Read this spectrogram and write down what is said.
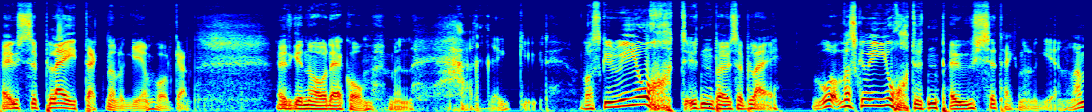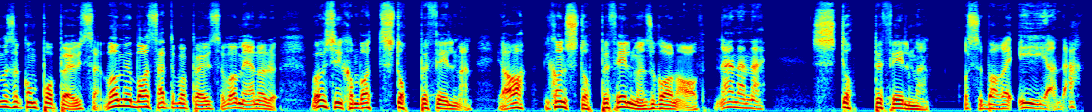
Pause-play-teknologien, folkens. Jeg vet ikke når det kom, men herregud. Hva skulle vi gjort uten pause-play? Hva skulle vi gjort uten pauseteknologien? Hvem er det som kom på pause? Hva om vi bare setter på pause? Hva mener du? Hva hvis vi kan bare stoppe filmen? Ja, vi kan stoppe filmen, så går han av. Nei, nei, nei. Stoppe filmen, og så bare er han der.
